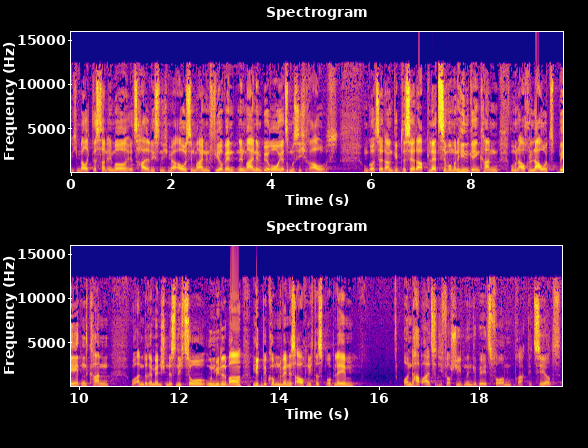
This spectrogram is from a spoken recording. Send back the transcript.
ich merke das dann immer, jetzt halte ich es nicht mehr aus in meinen vier Wänden, in meinem Büro, jetzt muss ich raus. Und Gott sei Dank gibt es ja da Plätze, wo man hingehen kann, wo man auch laut beten kann, wo andere Menschen das nicht so unmittelbar mitbekommen, wenn es auch nicht das Problem. Und habe also die verschiedenen Gebetsformen praktiziert.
